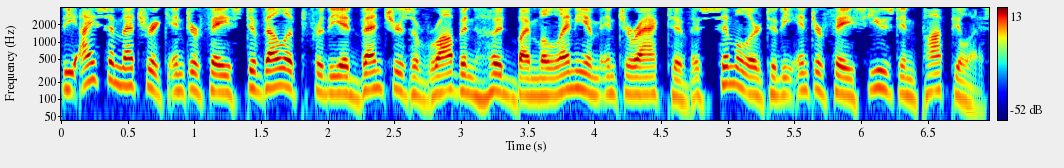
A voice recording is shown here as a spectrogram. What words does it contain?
The isometric interface developed for the Adventures of Robin Hood by Millennium Interactive is similar to the interface used in Populous.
